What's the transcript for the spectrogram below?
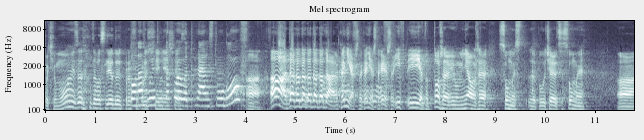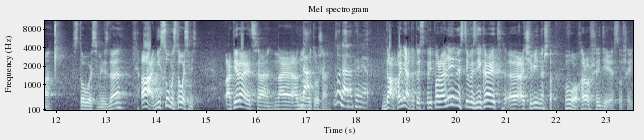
почему из этого следует, прошу то у нас будет вот такое вот равенство углов. А, а, да, да, да, да, да, да, да, конечно, конечно, углов. конечно. И, и этот тоже, и у меня уже суммы, э, получаются суммы а, 180, да? А, не суммы 180, опирается на одно Да. и то же. Ну да, например. Да, понятно. То есть при параллельности возникает э, очевидно, что... Во, хорошая идея, слушай.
